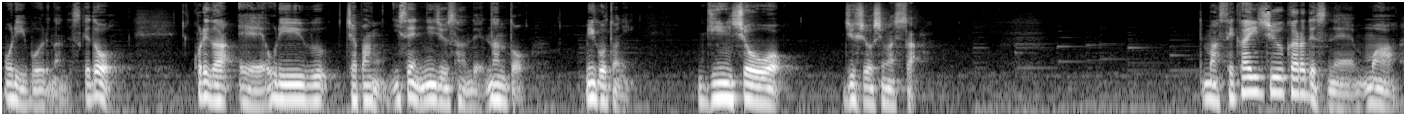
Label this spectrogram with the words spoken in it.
オリーブオイルなんですけど、これが、えー、オリーブジャパン2023でなんと見事に銀賞を受賞しました。まあ世界中からですね、まあ、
